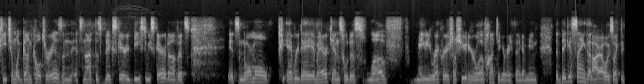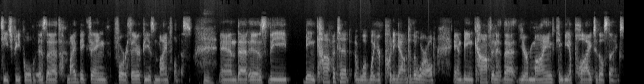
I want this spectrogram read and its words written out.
teach them what gun culture is, and it's not this big scary beast to be scared of. It's it's normal everyday Americans who just love maybe recreational shooting or love hunting or anything. I mean, the biggest thing that I always like to teach people is that my big thing for therapy is mindfulness. Hmm. And that is the being competent of what you're putting out into the world and being confident that your mind can be applied to those things.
